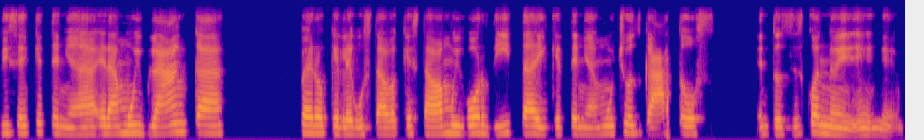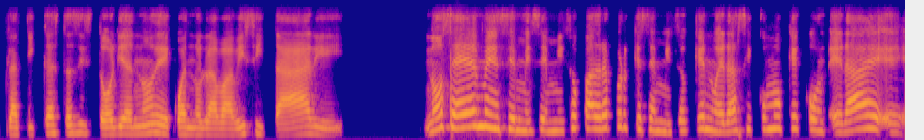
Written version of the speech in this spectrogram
dice que tenía, era muy blanca pero que le gustaba, que estaba muy gordita y que tenía muchos gatos. Entonces, cuando eh, eh, platica estas historias, ¿no? De cuando la va a visitar y no sé, me, se, me, se me hizo padre porque se me hizo que no era así como que con, era eh,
